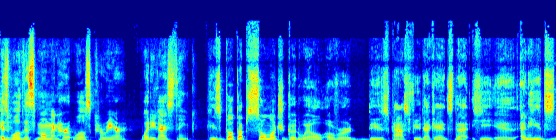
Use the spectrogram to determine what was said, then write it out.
is will this moment hurt Will's career? What do you guys think? He's built up so much goodwill over these past few decades that he is and he's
